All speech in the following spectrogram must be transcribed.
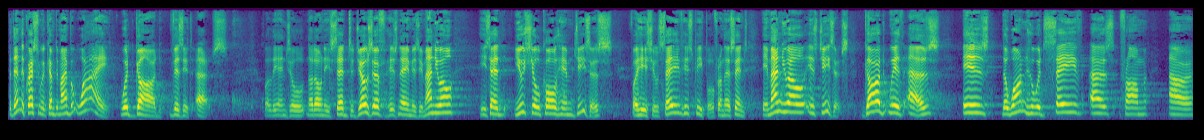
But then the question would come to mind, but why would God visit us? Well, the angel not only said to Joseph, his name is Immanuel, he said, You shall call him Jesus, for he shall save his people from their sins. Immanuel is Jesus. God with us is the one who would save us from our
